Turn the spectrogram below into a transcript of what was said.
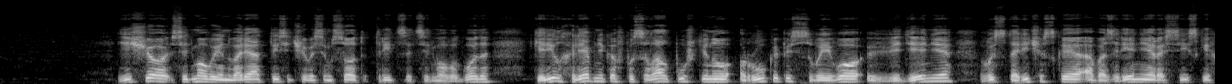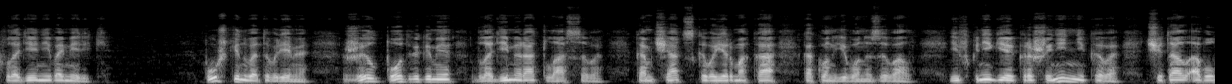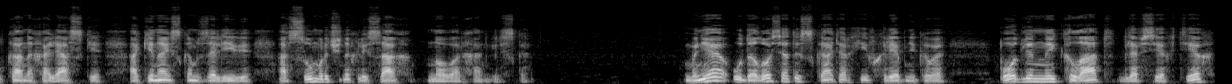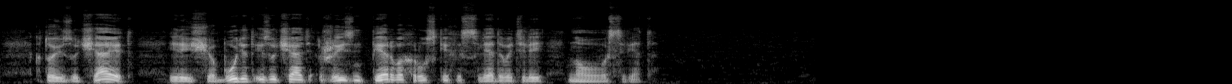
Еще 7 января 1837 года Кирилл Хлебников посылал Пушкину рукопись своего введения в историческое обозрение российских владений в Америке. Пушкин в это время жил подвигами Владимира Атласова, камчатского Ермака, как он его называл, и в книге Крашенинникова читал о вулканах Аляски, о Кинайском заливе, о сумрачных лесах Новоархангельска. Мне удалось отыскать архив Хлебникова, подлинный клад для всех тех, кто изучает или еще будет изучать жизнь первых русских исследователей Нового Света.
